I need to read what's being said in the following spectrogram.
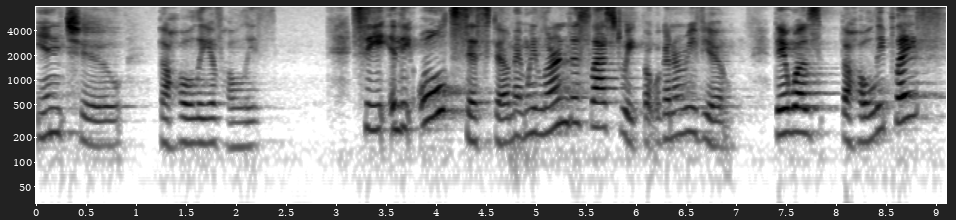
into the Holy of Holies. See, in the old system, and we learned this last week, but we're going to review, there was the holy place,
